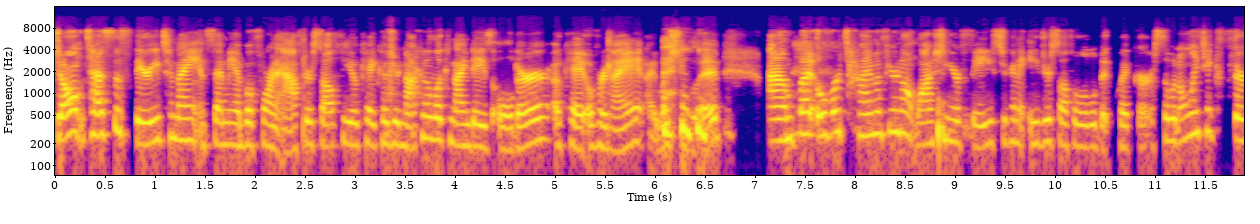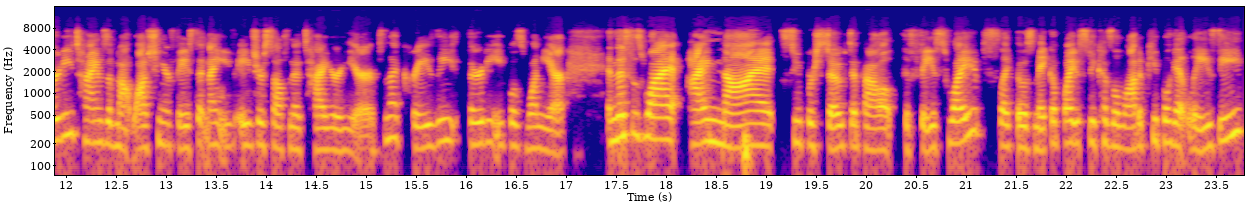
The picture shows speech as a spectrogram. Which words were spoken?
Don't test this theory tonight and send me a before and after selfie, okay? Because you're not going to look nine days older, okay, overnight. I wish you would. Um, but over time, if you're not washing your face, you're going to age yourself a little bit quicker. So it only takes 30 times of not washing your face at night. You've aged yourself an entire year. Isn't that crazy? 30 equals one year. And this is why I'm not super stoked about the face wipes, like those makeup wipes, because a lot of people get lazy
